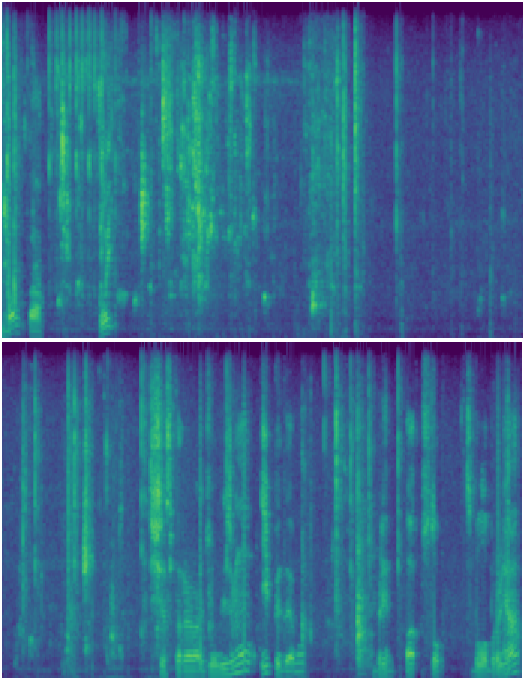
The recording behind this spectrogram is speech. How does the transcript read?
Болта. Ой. Ще старе радіо візьму і підемо. Блін, а, стоп. Це була броня?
